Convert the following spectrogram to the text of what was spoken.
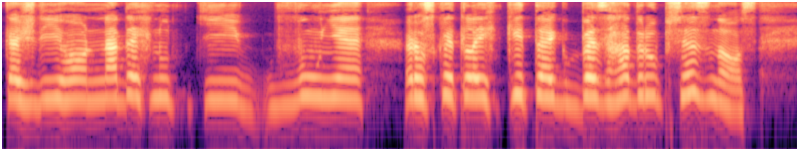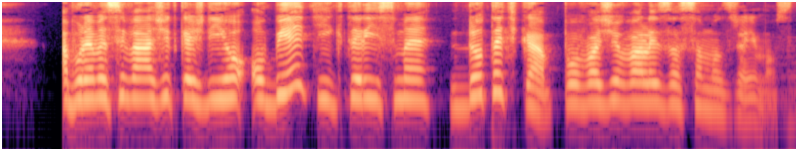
každýho nadechnutí vůně rozkvetlých kytek bez hadru přes nos. A budeme si vážit každýho obětí, který jsme doteďka považovali za samozřejmost.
